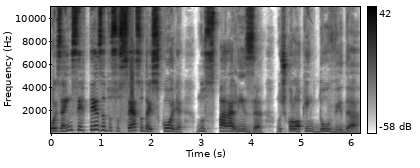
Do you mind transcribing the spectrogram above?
pois a incerteza do sucesso da escolha nos paralisa, nos coloca em dúvida,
